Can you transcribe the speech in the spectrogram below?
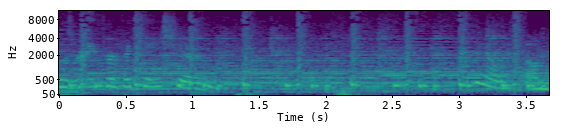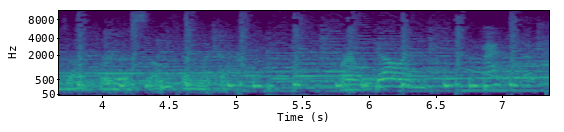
We're ready for vacation. Maybe a thumbs up for this something like a. Where are we going?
